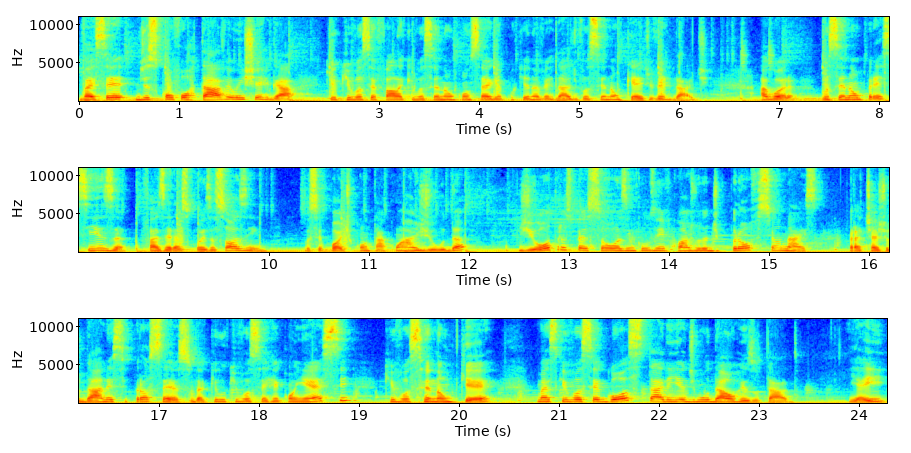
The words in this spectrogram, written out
Vai ser desconfortável enxergar que o que você fala que você não consegue é porque na verdade você não quer de verdade. Agora, você não precisa fazer as coisas sozinho. Você pode contar com a ajuda de outras pessoas, inclusive com a ajuda de profissionais, para te ajudar nesse processo daquilo que você reconhece que você não quer, mas que você gostaria de mudar o resultado. E aí,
